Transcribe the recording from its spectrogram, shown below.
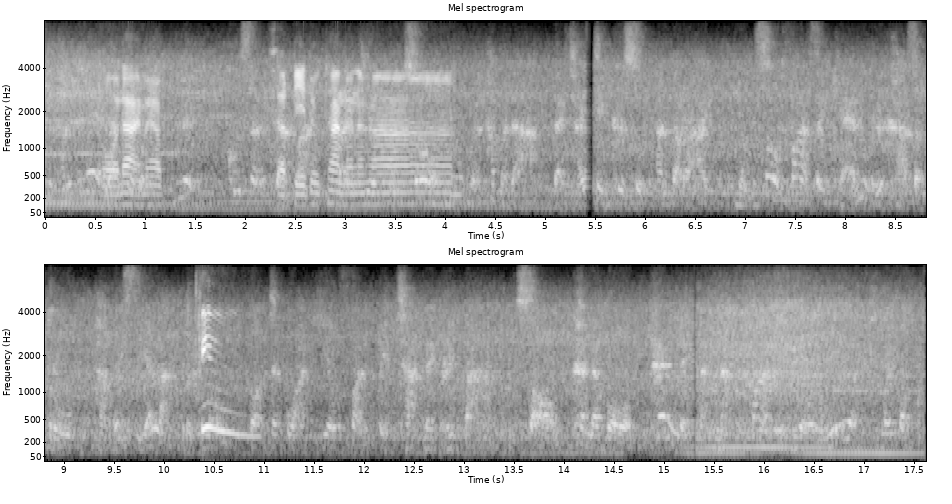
ที่ทั้งเท่โอ้ได้ไหมครับหนึ่งคุซาริ สวัสดีทุกท่านด้วยนะครับโซ่ดูเหมือนธรรมดาแต่ใช้จริงคือสุดอันตรายหมุนโซ่ฟาดใส่แขนหรือขาศัตรูทำให้เสียหลักหรือฟิวก่อนจะกวาดเขียวฟันปิดฉากในพริบตาสองคานาโบแท่งเหล็กหนักๆฟาดทีเดียวรู้เรื่องไม่ต้องข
